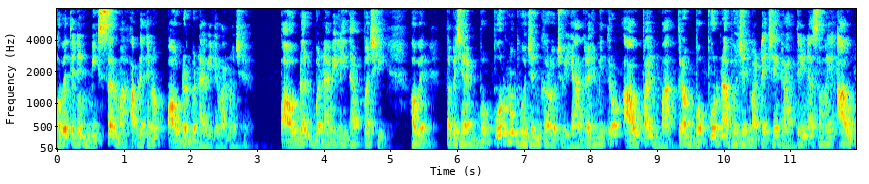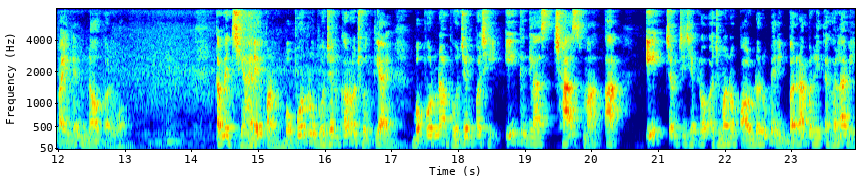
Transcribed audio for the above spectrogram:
હવે તેને મિક્સરમાં આપણે તેનો પાવડર બનાવી લેવાનો છે. પાવડર બનાવી લીધા પછી, હવે તમે જ્યારે બપોરનું ભોજન કરો છો, યાદ રહે મિત્રો, આ ઉપાય માત્ર બપોરના ભોજન માટે છે, રાત્રિના સમયે આ ઉપાયને ન કરવો. તમે જ્યારે પણ બપોરનું ભોજન કરો છો, ત્યારે બપોરના ભોજન પછી એક ગ્લાસ છાશમાં આ એક ચમચી જેટલો અજમાનો પાવડર ઉમેરી બરાબર રીતે હલાવી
